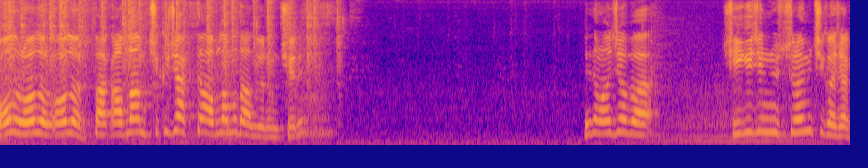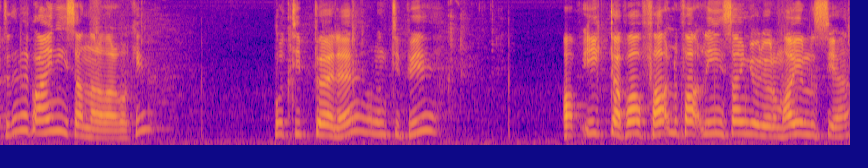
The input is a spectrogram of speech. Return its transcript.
Olur olur olur. Bak ablam çıkacaktı. Ablamı da alıyorum içeri. Dedim acaba Çiğgecinin üstüne mi çıkacak dedim. Hep aynı insanlar var bakayım. Bu tip böyle. Onun tipi. Abi ilk defa farklı farklı insan görüyorum. Hayırlısı ya.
